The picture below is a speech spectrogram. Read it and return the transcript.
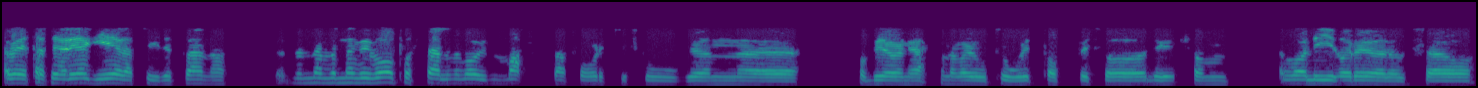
Jag vet att jag reagerade tidigt på henne. När, vi var på ställen, det var ju massa folk i skogen eh, på björnjakten. Det var ju otroligt poppis och liksom, det var liv och rörelse. Och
